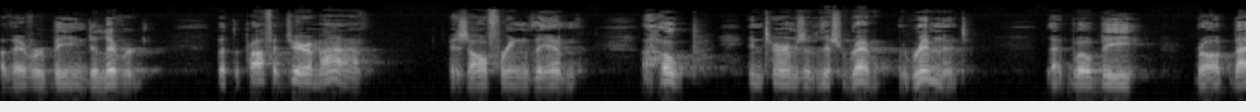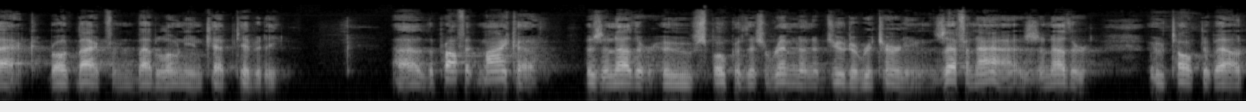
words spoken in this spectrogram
of ever being delivered. But the prophet Jeremiah is offering them a hope in terms of this remnant that will be brought back, brought back from Babylonian captivity. Uh, the prophet Micah is another who spoke of this remnant of Judah returning. Zephaniah is another who talked about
